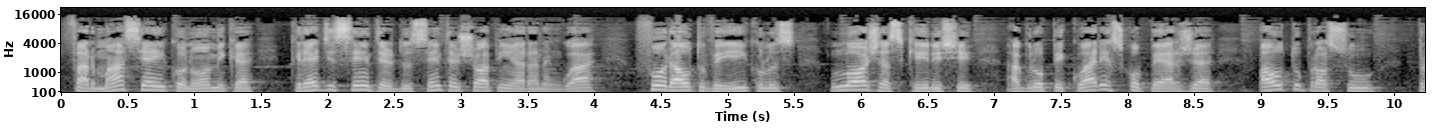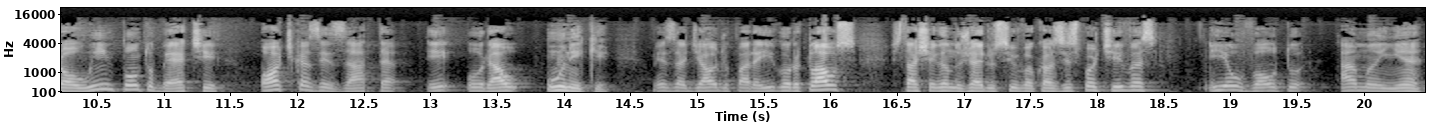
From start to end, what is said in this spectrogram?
Farmácia Econômica, Credit Center do Center Shopping Arananguá, Foralto Veículos, Lojas Kirish, Agropecuárias Coperja, Auto ProSul, Proin.bet, Óticas Exata e Oral Unique. Mesa de áudio para Igor Klaus. Está chegando Jairo Silva com as esportivas e eu volto amanhã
